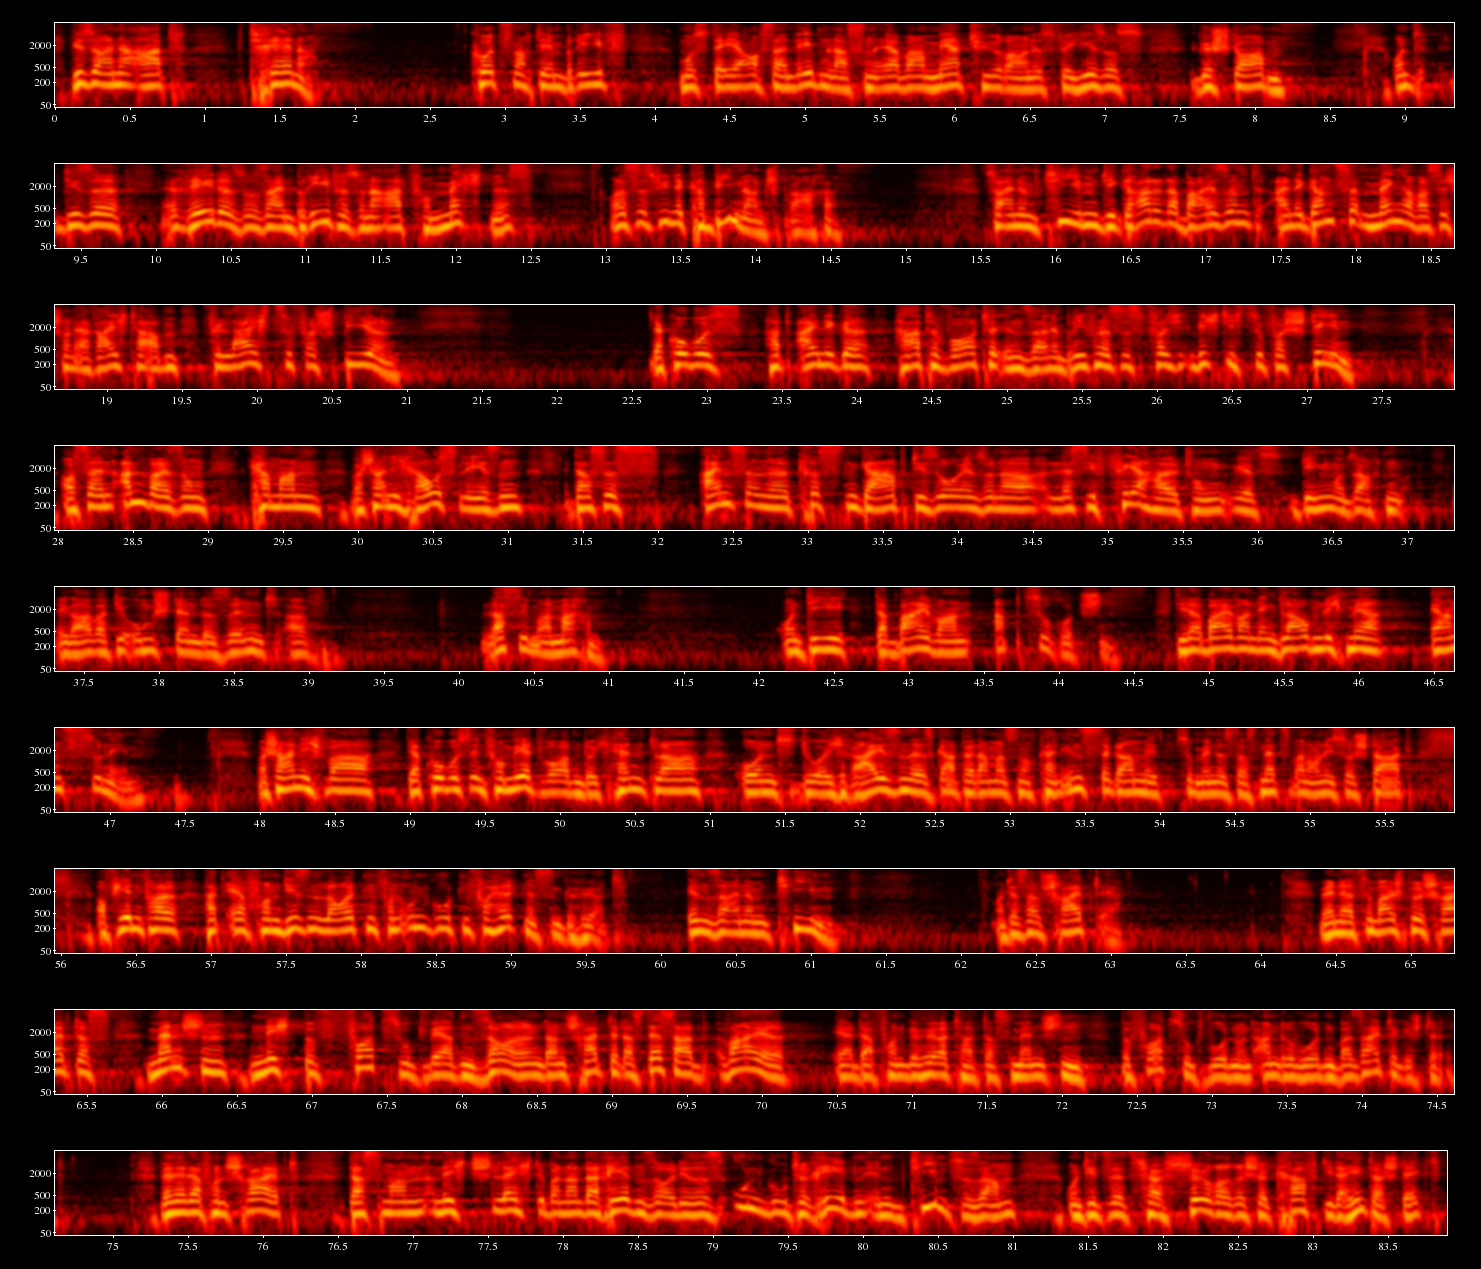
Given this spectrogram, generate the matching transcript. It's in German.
wie so eine Art Trainer. Kurz nach dem Brief musste er auch sein Leben lassen. Er war Märtyrer und ist für Jesus gestorben. Und diese Rede, so sein Brief, ist so eine Art Vermächtnis. Und das ist wie eine Kabinenansprache zu einem Team, die gerade dabei sind, eine ganze Menge, was sie schon erreicht haben, vielleicht zu verspielen. Jakobus hat einige harte Worte in seinem Brief und das ist wichtig zu verstehen. Aus seinen Anweisungen kann man wahrscheinlich rauslesen, dass es einzelne Christen gab, die so in so einer Laissez-faire-Haltung jetzt gingen und sagten, egal was die Umstände sind, äh, lass sie mal machen. Und die dabei waren, abzurutschen die dabei waren, den Glauben nicht mehr ernst zu nehmen. Wahrscheinlich war Jakobus informiert worden durch Händler und durch Reisende. Es gab ja damals noch kein Instagram, zumindest das Netz war noch nicht so stark. Auf jeden Fall hat er von diesen Leuten von unguten Verhältnissen gehört in seinem Team. Und deshalb schreibt er. Wenn er zum Beispiel schreibt, dass Menschen nicht bevorzugt werden sollen, dann schreibt er das deshalb, weil er davon gehört hat, dass Menschen bevorzugt wurden und andere wurden beiseite gestellt. Wenn er davon schreibt, dass man nicht schlecht übereinander reden soll, dieses ungute Reden im Team zusammen und diese zerstörerische Kraft, die dahinter steckt,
